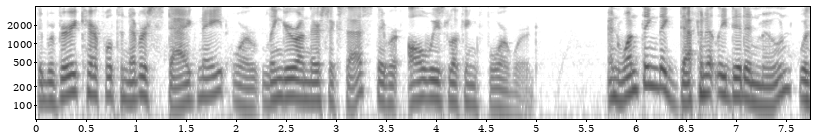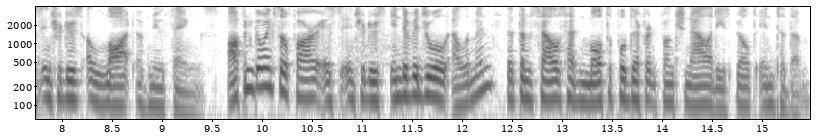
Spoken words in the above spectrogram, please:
They were very careful to never stagnate or linger on their success, they were always looking forward. And one thing they definitely did in Moon was introduce a lot of new things, often going so far as to introduce individual elements that themselves had multiple different functionalities built into them.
